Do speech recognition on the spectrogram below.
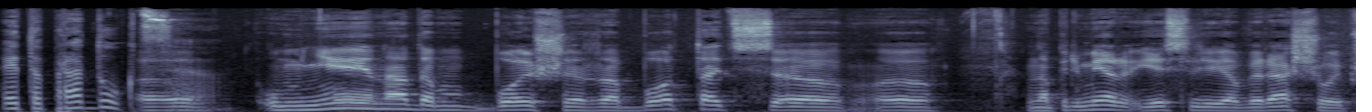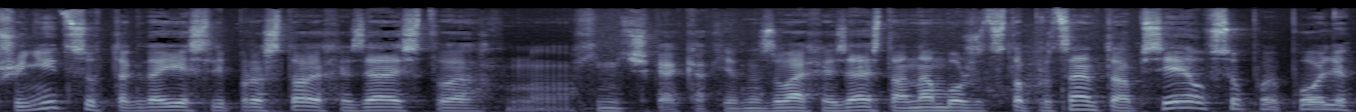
эта продукция? Э, умнее надо больше работать... Э, э, Например, если я выращиваю пшеницу, тогда если простое хозяйство, ну, химическое, как я называю хозяйство, она может 100% обсеял все поле,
